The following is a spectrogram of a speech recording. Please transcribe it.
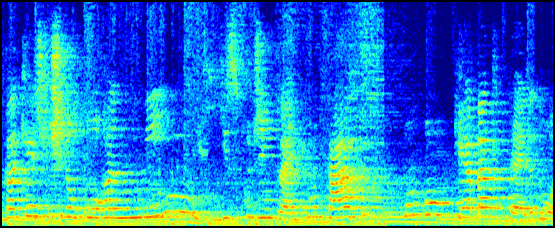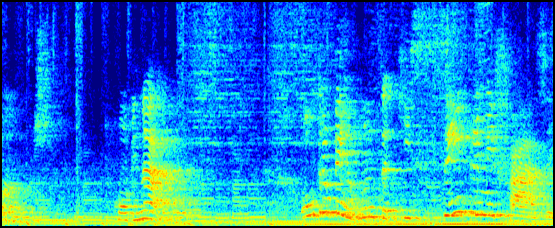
para que a gente não corra nenhum risco de entrar em contato com qualquer bactéria do ânus. Combinado? Outra pergunta que sempre me fazem:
